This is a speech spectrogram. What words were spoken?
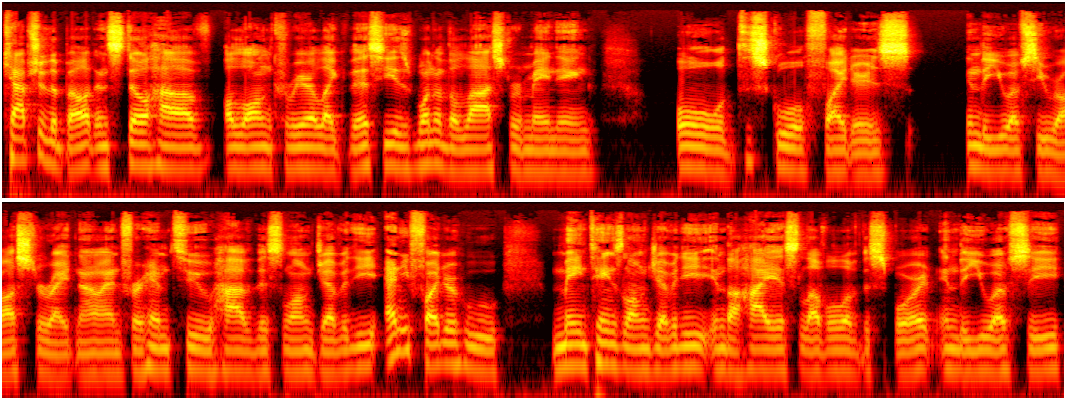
capture the belt and still have a long career like this, he is one of the last remaining old school fighters in the UFC roster right now. And for him to have this longevity, any fighter who maintains longevity in the highest level of the sport in the UFC,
